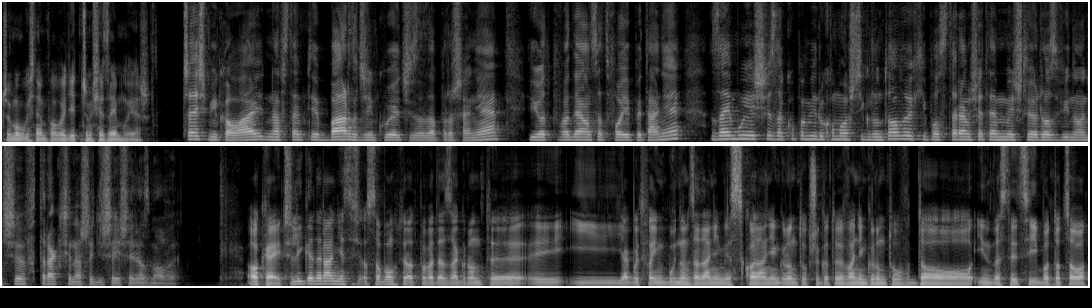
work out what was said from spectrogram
Czy mógłbyś nam powiedzieć, czym się zajmujesz? Cześć Mikołaj. Na wstępie bardzo dziękuję Ci za zaproszenie i odpowiadając na Twoje pytanie, zajmuję się zakupem nieruchomości gruntowych i postaram się tę myśl rozwinąć w trakcie naszej dzisiejszej rozmowy. Okej, czyli generalnie jesteś osobą, która odpowiada za grunty i, i jakby Twoim głównym zadaniem jest składanie gruntów, przygotowywanie gruntów do inwestycji, bo to, co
